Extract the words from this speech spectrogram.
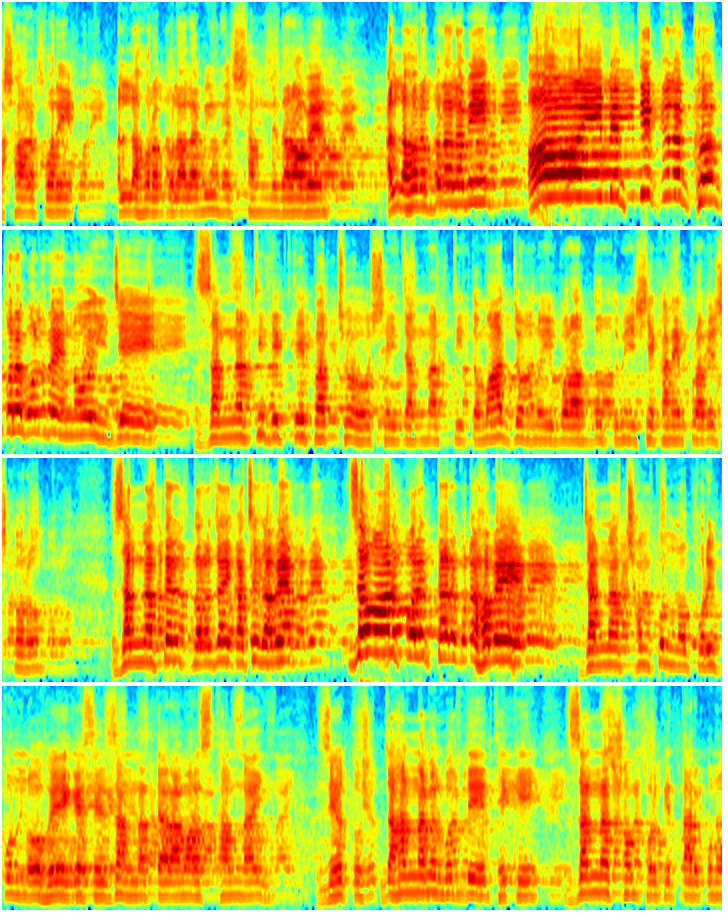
আসার পরে আল্লাহ রাব্বুল আলামিনের সামনে দাঁড়াবেন। আল্লাহ রাব্বুল আলামিন ওই ব্যক্তিকে লক্ষ্য করে বলবেন, ওই যে জান্নাতটি দেখতে পাচ্ছ, সেই জান্নাতটি তোমার জন্যই বরাদ্দ, তুমি সেখানে প্রবেশ করো। জান্নাতের দরজায় কাছে যাবে। যাওয়ার পরে তার মনে হবে, জান্নাত সম্পূর্ণ পরিপূর্ণ হয়ে গেছে, জান্নাতে আর আমার স্থান নাই। যেহেতু জাহান্নামের মধ্যে থেকে জান্নাত সম্পর্কে তার কোনো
